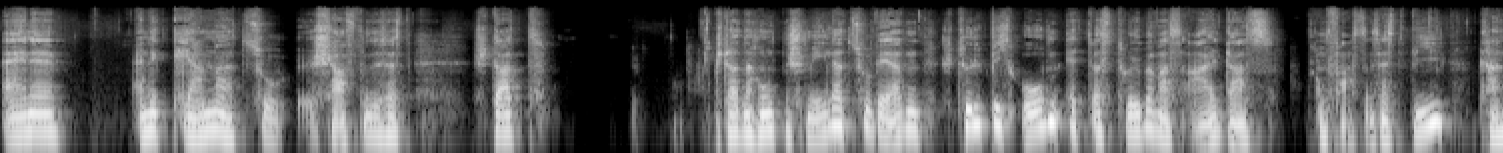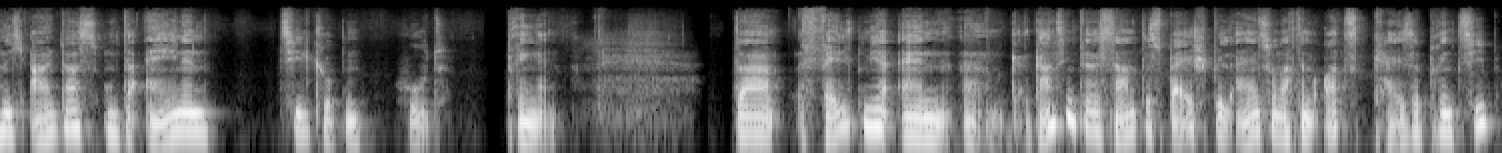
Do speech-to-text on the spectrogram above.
eine, eine Klammer zu schaffen. Das heißt, statt statt nach unten schmäler zu werden, stülpe ich oben etwas drüber, was all das umfasst. Das heißt, wie kann ich all das unter einen Zielgruppenhut bringen? Da fällt mir ein äh, ganz interessantes Beispiel ein, so nach dem Ortskaiserprinzip.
